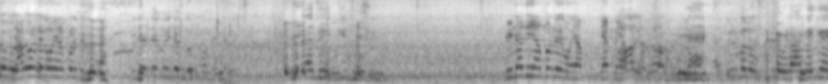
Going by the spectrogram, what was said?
तो यहाँ पर देखो यहाँ पर देखो इधर देखो इधर दो फ़ोन है तेजा जी यहाँ पर देखो यहाँ यहाँ पे यहाँ उड़ा देंगे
